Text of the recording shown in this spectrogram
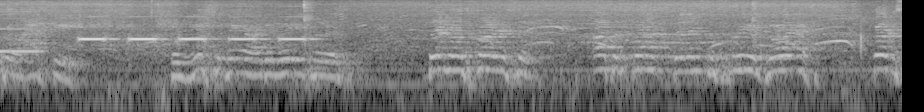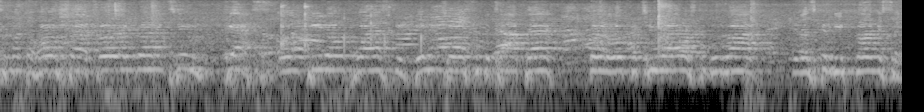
Pulaski. The wish of air. I've been waiting for this. There goes Ferguson. Up in front. Then into three of Jordan. Ferguson with the whole shot. Jordan running two. Olakito and Pulaski. Getting chase from the top back. Going to look for two riders to move on. And that's going to be Ferguson.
